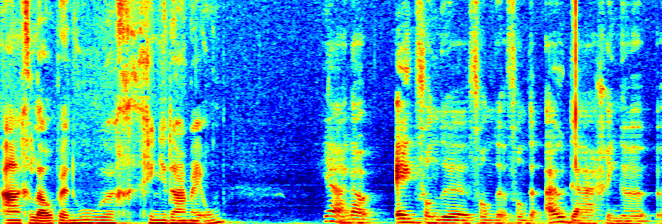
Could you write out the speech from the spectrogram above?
aangelopen en hoe ging je daarmee om? Ja, nou, een van de, van de, van de uitdagingen, uh,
